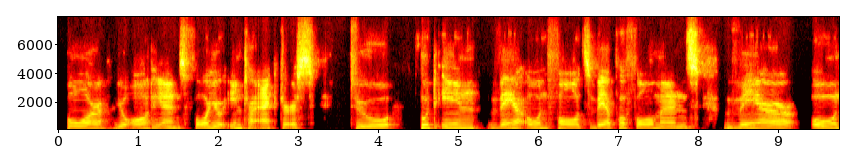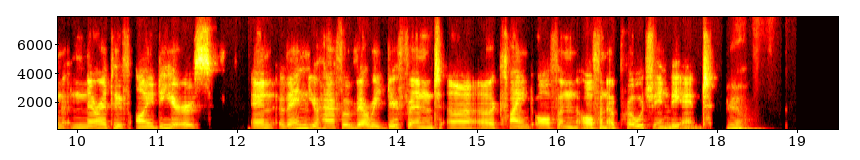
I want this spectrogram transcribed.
for your audience, for your interactors to put in their own thoughts, their performance, their own narrative ideas. And then you have a very different uh, uh, kind of an of an approach in the end. Yeah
